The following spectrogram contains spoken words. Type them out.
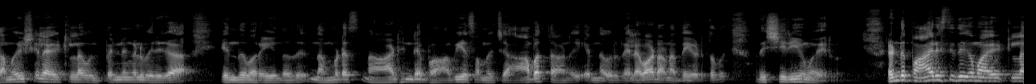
കമേഴ്ഷ്യലായിട്ടുള്ള ഉൽപ്പന്നങ്ങൾ വരിക എന്ന് പറയുന്നത് നമ്മുടെ നാടിന്റെ ഭാവിയെ സംബന്ധിച്ച് ആപത്താണ് എന്ന ഒരു നിലപാടാണ് അദ്ദേഹം എടുത്തത്. അത് ശരിയുമായിരുന്നു. രണ്ട് പാരിസ്ഥിതികമായിട്ടുള്ള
